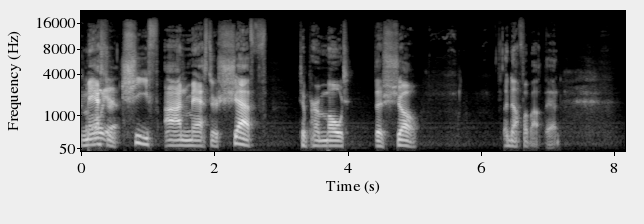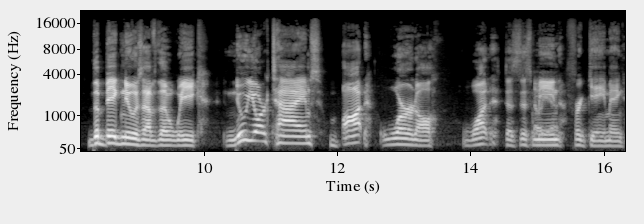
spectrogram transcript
oh, Master Oh, yeah. Chief on Master Chef to promote the show. Enough about that. The big news of the week New York Times bought Wordle. What does this Oh, mean for gaming?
